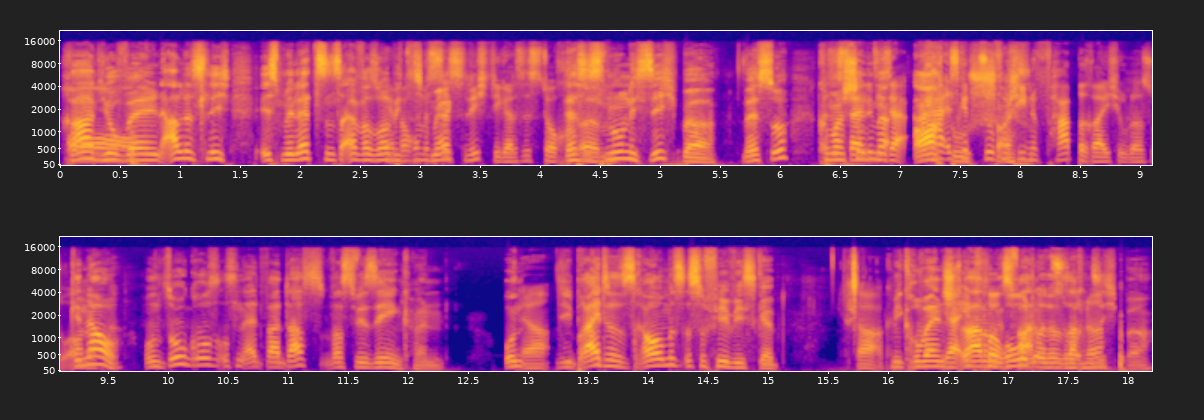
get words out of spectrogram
Radiowellen, alles Licht. Ist mir letztens einfach so, Ja, hab ich warum das ist gemerkt. das Licht, Digga? Das ist doch. Das ist ähm, nur nicht sichtbar. Weißt du? Guck mal, ist stell dir mal. Ach, ah, es gibt so Scheiße. verschiedene Farbbereiche oder so. auch Genau. Noch, ne? Und so groß ist in etwa das, was wir sehen können. Und Ja. die Breite des Raumes ist so viel, wie es gibt. Stark. Mikrowellenstrahlung ist für andere so, Sachen ne? sichtbar.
